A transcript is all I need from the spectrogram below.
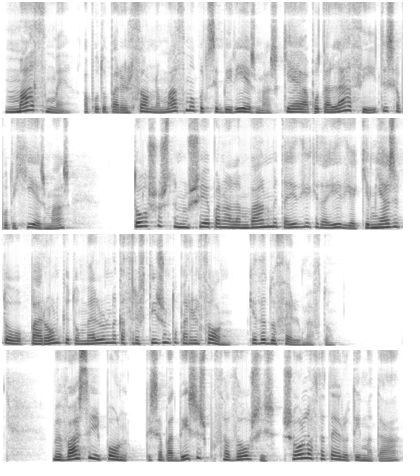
μάθουμε από το παρελθόν, να μάθουμε από τις εμπειρίες μας και από τα λάθη ή τις αποτυχίες μας, τόσο στην ουσία επαναλαμβάνουμε τα ίδια και τα ίδια και μοιάζει το παρόν και το μέλλον να καθρεφτίζουν το παρελθόν και δεν το θέλουμε αυτό. Με βάση λοιπόν τις απαντήσεις που θα δώσεις σε όλα αυτά τα ερωτήματα,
